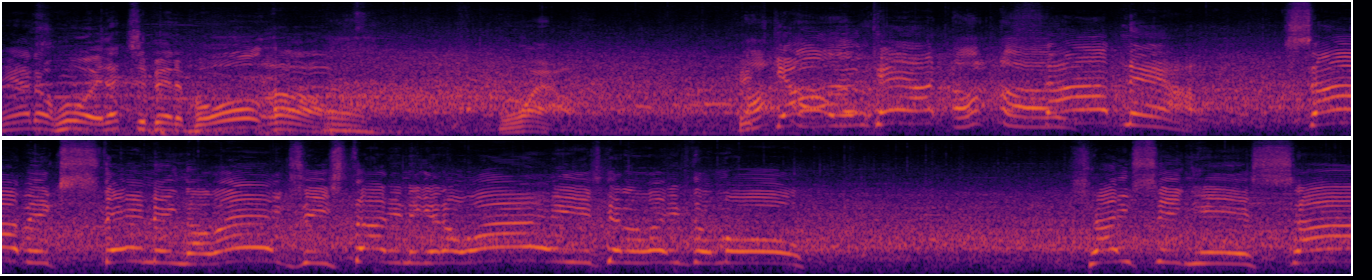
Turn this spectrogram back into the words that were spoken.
Now to Hoy, that's a better ball. Oh, wow. It's going, look out. Uh-oh. Saab now. Saab extending the legs. He's starting to get away. He's going to leave them all. Chasing here, Saab.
